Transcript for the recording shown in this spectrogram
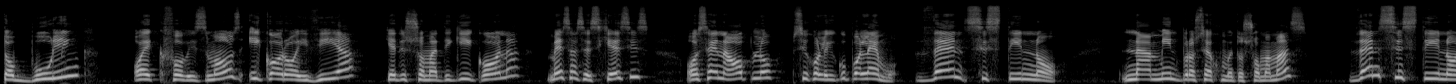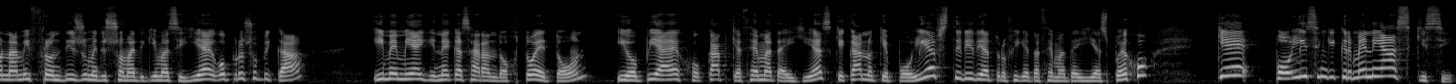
το bullying, ο εκφοβισμός, η κοροϊδία για τη σωματική εικόνα μέσα σε σχέσεις ως ένα όπλο ψυχολογικού πολέμου. Δεν συστήνω να μην προσέχουμε το σώμα μας, δεν συστήνω να μην φροντίζουμε τη σωματική μας υγεία. Εγώ προσωπικά Είμαι μια γυναίκα 48 ετών, η οποία έχω κάποια θέματα υγείας και κάνω και πολύ αυστηρή διατροφή για τα θέματα υγείας που έχω και πολύ συγκεκριμένη άσκηση.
